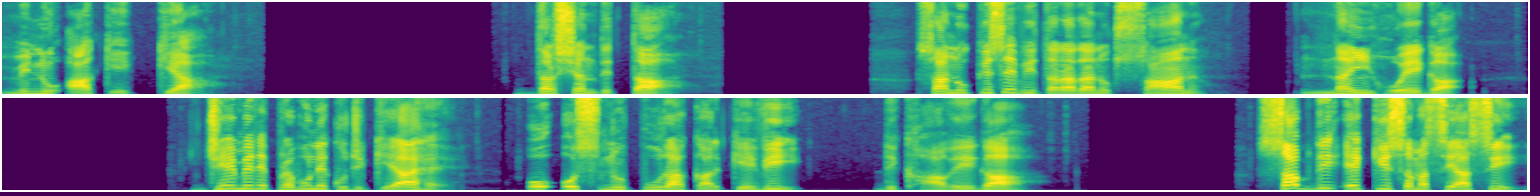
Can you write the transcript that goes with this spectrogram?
ਮੈਨੂੰ ਆ ਕੇ ਕਿਹਾ। ਦਰਸ਼ਨ ਦਿੱਤਾ। ਸਾਨੂੰ ਕਿਸੇ ਵੀ ਤਰ੍ਹਾਂ ਦਾ ਨੁਕਸਾਨ ਨਹੀਂ ਹੋਏਗਾ। ਜੇ ਮੇਰੇ ਪ੍ਰਭੂ ਨੇ ਕੁਝ ਕਿਹਾ ਹੈ, ਉਹ ਉਸ ਨੂੰ ਪੂਰਾ ਕਰਕੇ ਵੀ ਦਿਖਾਵੇਗਾ। ਸਭ ਦੀ ਇੱਕ ਹੀ ਸਮੱਸਿਆ ਸੀ।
